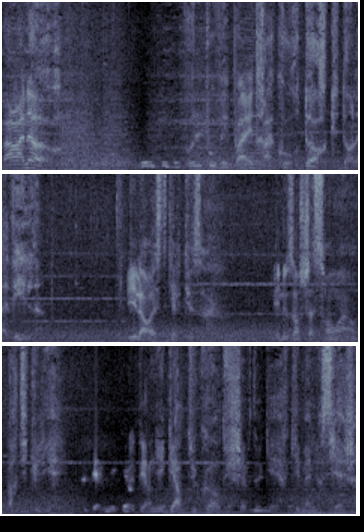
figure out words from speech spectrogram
Maranor Vous ne pouvez pas être à court d'orques dans la ville. Il en reste quelques-uns. Et nous en chasserons un en particulier. Le dernier garde du corps du chef de guerre qui mène le siège.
